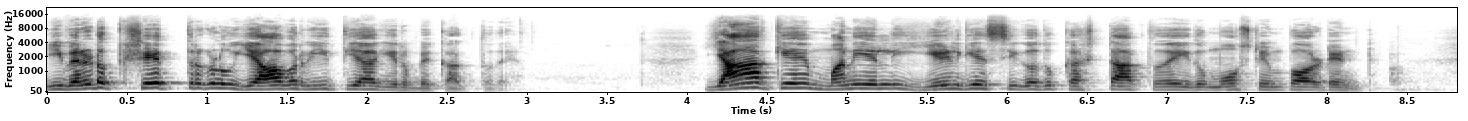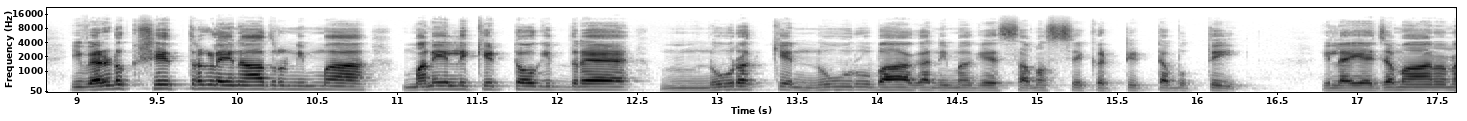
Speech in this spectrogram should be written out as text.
ಇವೆರಡು ಕ್ಷೇತ್ರಗಳು ಯಾವ ರೀತಿಯಾಗಿ ಇರಬೇಕಾಗ್ತದೆ ಯಾಕೆ ಮನೆಯಲ್ಲಿ ಏಳಿಗೆ ಸಿಗೋದು ಕಷ್ಟ ಆಗ್ತದೆ? ಇದು ಮೋಸ್ಟ್ ಇಂಪಾರ್ಟೆಂಟ್. ಇವೆರಡು ಕ್ಷೇತ್ರಗಳೇನಾದರೂ ನಿಮ್ಮ ಮನೆಯಲ್ಲಿ ಕೆಟ್ಟೋಗಿದ್ದರೆ ನೂರಕ್ಕೆ ನೂರು ಭಾಗ ನಿಮಗೆ ಸಮಸ್ಯೆ ಕಟ್ಟಿಟ್ಟ ಬುತ್ತಿ. ಇಲ್ಲ ಯಜಮಾನನ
